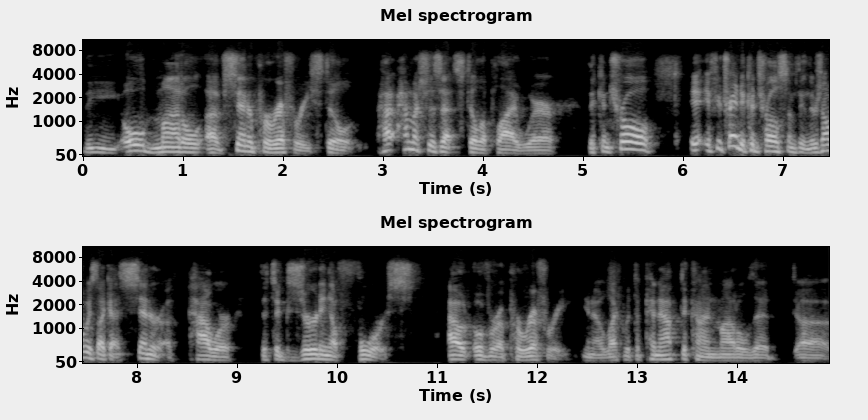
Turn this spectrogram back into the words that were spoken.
the old model of center periphery still? How, how much does that still apply? Where the control, if you're trying to control something, there's always like a center of power that's exerting a force out over a periphery. You know, like with the panopticon model that uh,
